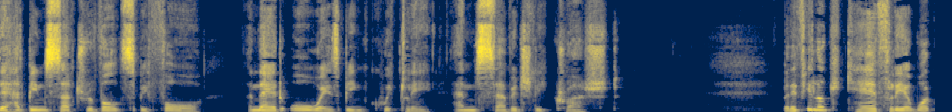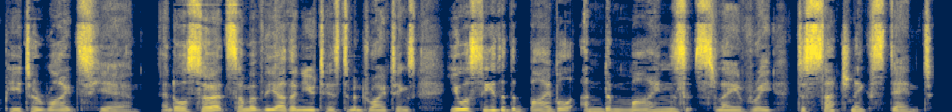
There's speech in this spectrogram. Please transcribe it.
There had been such revolts before, and they had always been quickly and savagely crushed. But if you look carefully at what Peter writes here, and also at some of the other New Testament writings, you will see that the Bible undermines slavery to such an extent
